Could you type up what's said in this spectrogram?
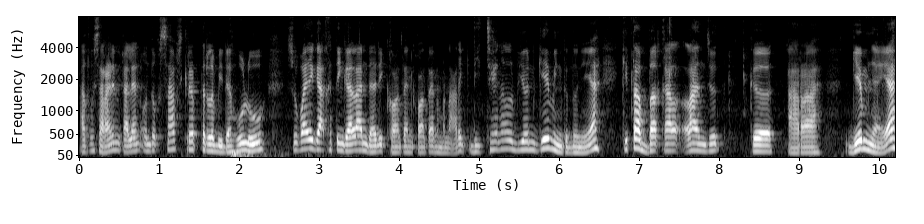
aku saranin kalian untuk subscribe terlebih dahulu supaya gak ketinggalan dari konten-konten menarik di channel Beyond Gaming tentunya ya kita bakal lanjut ke arah gamenya ya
